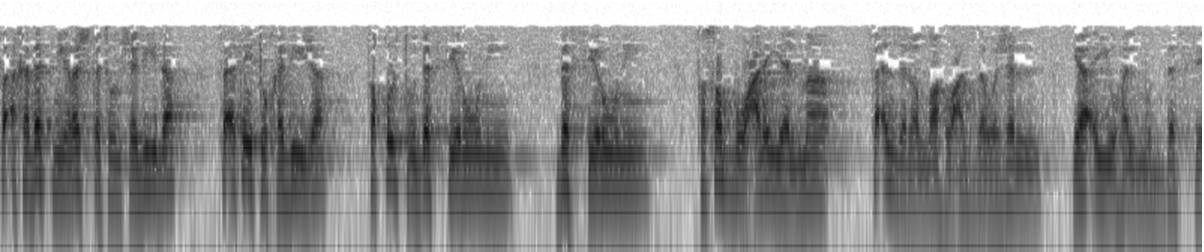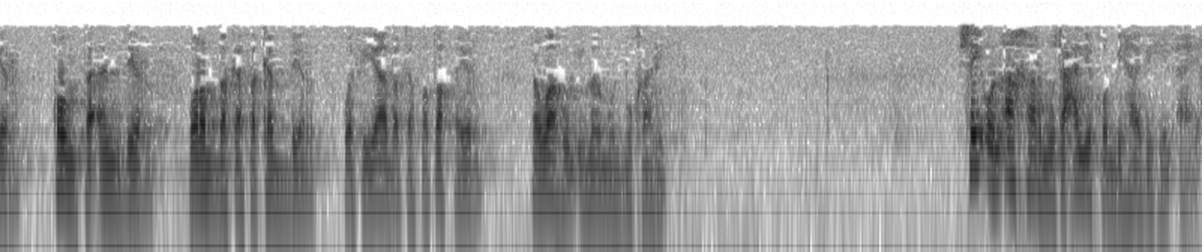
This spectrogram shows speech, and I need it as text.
فأخذتني رجفة شديدة فأتيت خديجة فقلت دثروني دثروني. فصبوا علي الماء فأنزل الله عز وجل يا أيها المدثر قم فأنذر وربك فكبر وثيابك فطهر. رواه الإمام البخاري. شيء آخر متعلق بهذه الآية.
